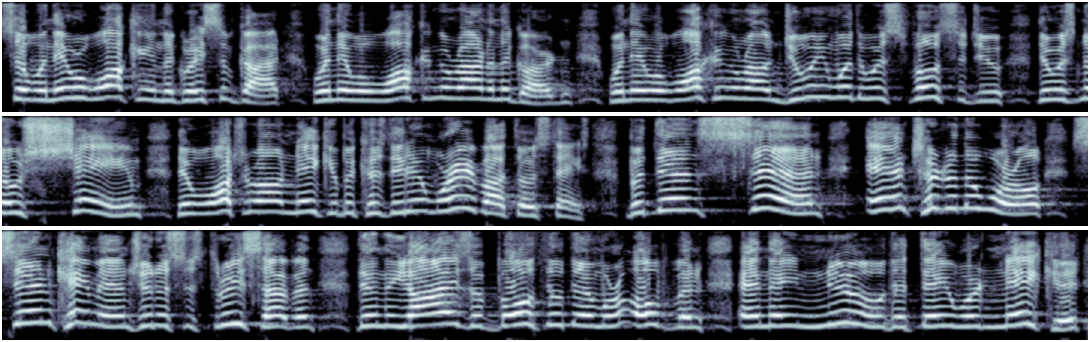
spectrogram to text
So when they were walking in the grace of God, when they were walking around in the garden, when they were walking around doing what they were supposed to do, there was no shame. They walked around naked because they didn't worry about those things. But then sin entered in the world. Sin came in, Genesis 3 7. Then the eyes of both of them were open, and they knew that they were naked,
